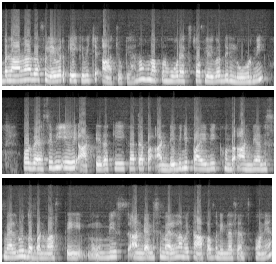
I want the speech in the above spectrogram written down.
ਬਨਾਨਾ ਦਾ ਫਲੇਵਰ ਕੇਕ ਵਿੱਚ ਆ ਚੁੱਕਿਆ ਹੈ ਨਾ ਹੁਣ ਆਪਾਂ ਨੂੰ ਹੋਰ ਐਕਸਟਰਾ ਫਲੇਵਰ ਦੀ ਲੋੜ ਨਹੀਂ। ਔਰ ਵੈਸੇ ਵੀ ਇਹ ਆਟੇ ਦਾ ਕੇਕ ਆ ਤੇ ਆਪਾਂ ਅੰਡੇ ਵੀ ਨਹੀਂ ਪਾਏ ਵੀ ਹੁੰਦਾ ਅੰਡਿਆਂ ਦੀ ਸਮੈਲ ਨੂੰ ਦੱਬਣ ਵਾਸਤੇ ਵੀ ਸ- ਅੰਡਿਆਂ ਦੀ ਸਮੈਲ ਨਾ ਆਵੇ ਤਾਂ ਆਪਾਂ ਵਨੀਲਾ ਐਸੈਂਸ ਪਾਉਂਦੇ ਆ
